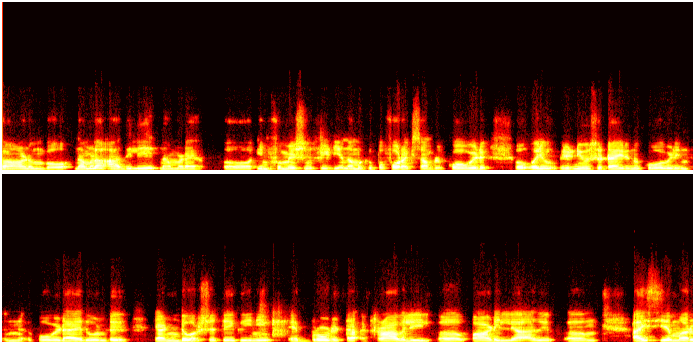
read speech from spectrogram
കാണുമ്പോൾ നമ്മൾ അതിൽ നമ്മുടെ ഇൻഫർമേഷൻ ഫീഡ് ചെയ്യാം. നമുക്കിപ്പോൾ ഫോർ എക്സാമ്പിൾ കോവിഡ് ഒരു ഒരു ന്യൂസ് ഇട്ടായിരുന്നു കോവിഡ് കോവിഡ് ആയതുകൊണ്ട് രണ്ട് വർഷത്തേക്ക് ഇനി എബ്രോഡ് ട്രാവൽ പാടില്ല. അത് ഐ സി എം ആർ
